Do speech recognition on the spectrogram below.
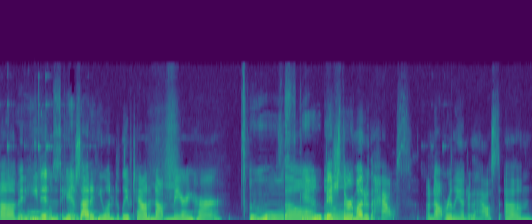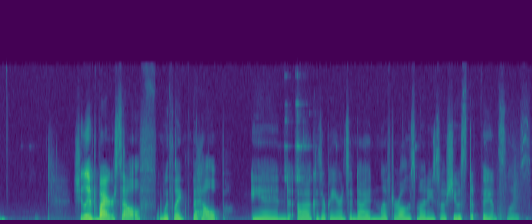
Um, and he Oh, didn't. He decided he wanted to leave town and not marry her. Ooh, So scandal. bitch threw him under the house. Uh, Not really under the house. Um, she lived by herself with like the help, and because her parents had died and left her all this money, so she was defenseless.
